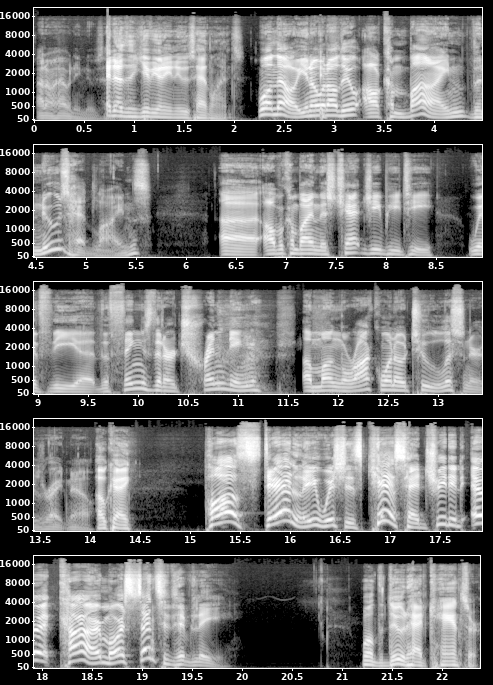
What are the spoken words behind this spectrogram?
I don't have any news. It doesn't give you any news headlines. Well, no, you know what I'll do? I'll combine the news headlines. Uh, I'll combine this Chat GPT with the uh, the things that are trending among Rock 102 listeners right now. Okay. Paul Stanley wishes Kiss had treated Eric Carr more sensitively. Well, the dude had cancer.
